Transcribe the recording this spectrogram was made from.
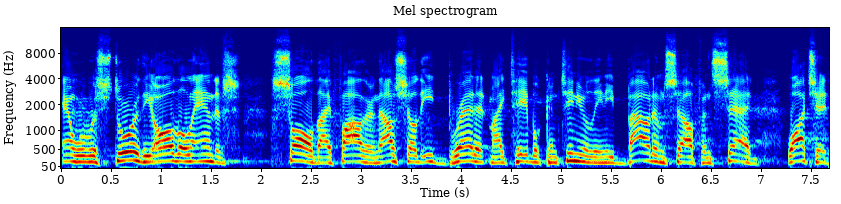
and will restore thee all the land of Saul thy father, and thou shalt eat bread at my table continually. And he bowed himself and said, Watch it,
